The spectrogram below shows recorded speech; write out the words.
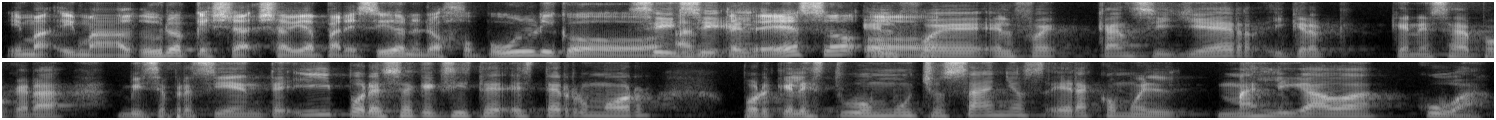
¿Y, Ma- y Maduro, que ya, ya había aparecido en el ojo público Sí, antes sí, él- de eso? Él o- fue, él fue canciller y creo que en esa época era vicepresidente y por eso es que existe este rumor, porque él estuvo muchos años, era como el más ligado a Cuba.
